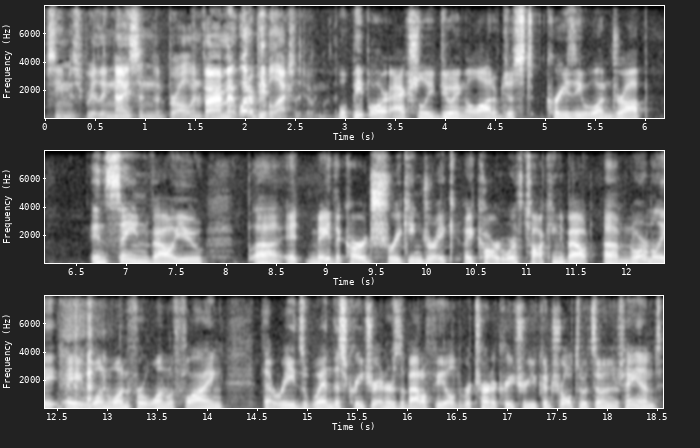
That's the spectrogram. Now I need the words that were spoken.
seems really nice in the brawl environment. What are people actually doing with it? Well, people are actually doing a lot of just crazy one drop, insane value. Uh, it made the card Shrieking Drake a card worth talking about. Um, normally, a 1 1 for 1 with flying that reads When this creature enters the battlefield, return a creature you control to its owner's hand.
